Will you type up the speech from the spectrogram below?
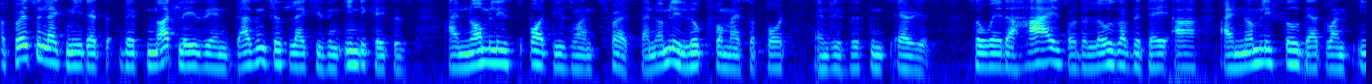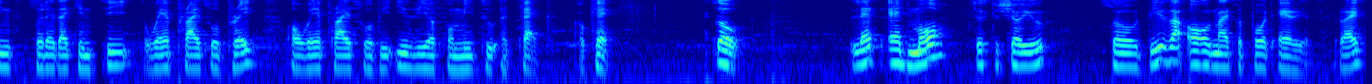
a person like me that that's not lazy and doesn't just like using indicators I normally spot these ones first. I normally look for my support and resistance areas. So where the highs or the lows of the day are I normally fill that ones in so that I can see where price will break or where price will be easier for me to attack. Okay. So let's add more just to show you. So these are all my support areas, right?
